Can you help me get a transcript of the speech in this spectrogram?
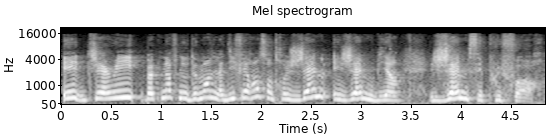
Et Jerry Bucknoff nous demande la différence entre j'aime et j'aime bien. J'aime, c'est plus fort.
